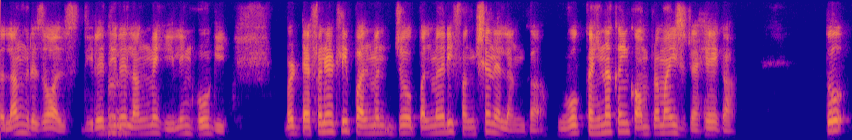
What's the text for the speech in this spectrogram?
the lung resolves धीरे धीरे लंग में हीलिंग होगी बट डेफिनेटली पल्मन जो पल्मनरी फ़ंक्शन है लंग का वो कहीं ना कहीं कॉम्प्रोमाइज रहेगा तो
